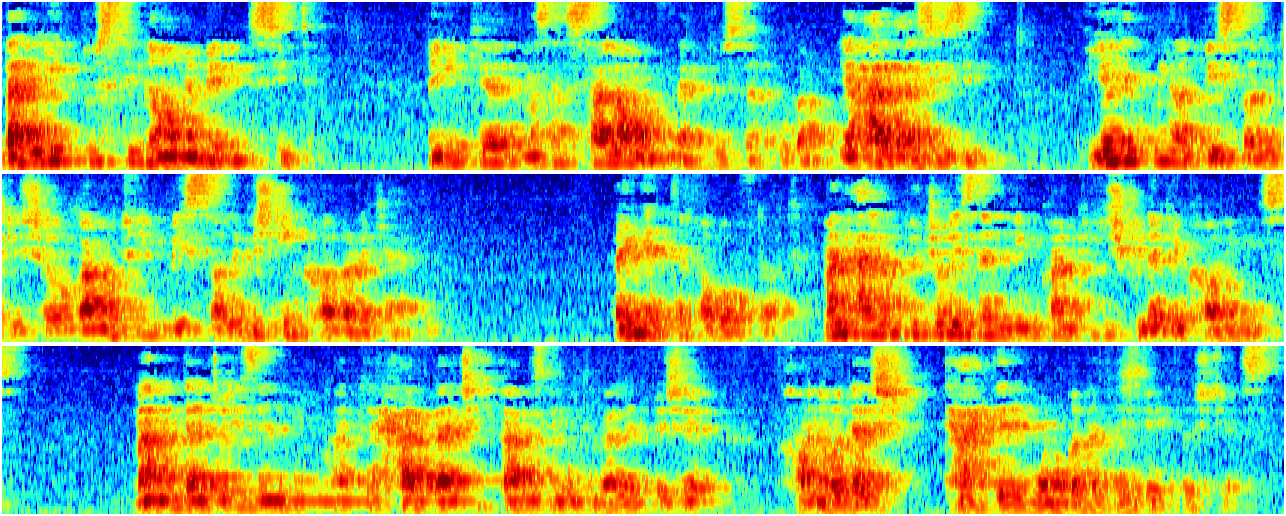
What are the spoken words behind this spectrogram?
برای یک دوستی نامه بنویسید. بگید که مثلا سلام دوست خوبم. یا هر عزیزی. یادت میاد 20 سال پیش و ما توی این 20 سال پیش این کار رو کردیم. و این اتفاق افتاد. من الان تو جای زندگی می‌کنم که هیچ کودک کاری نیست. من در جای زندگی می‌کنم که هر بچه قبل که متولد بشه خانوادش تحت مراقبت بهداشتی است.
